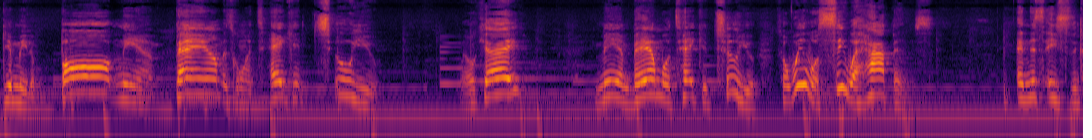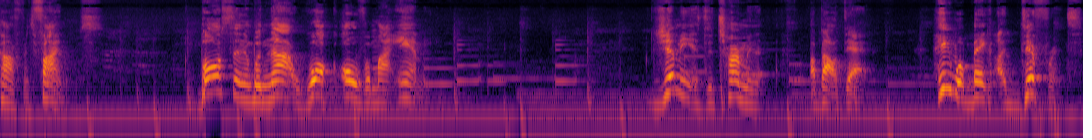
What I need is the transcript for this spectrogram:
Give me the ball, me and Bam is going to take it to you. Okay? Me and Bam will take it to you. So we will see what happens in this Eastern Conference Finals. Boston will not walk over Miami. Jimmy is determined about that. He will make a difference.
